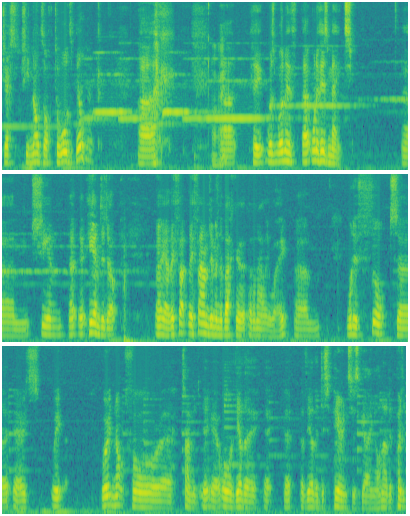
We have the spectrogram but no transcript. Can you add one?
just she nods off towards Bill Hook, uh, right. uh, who was one of uh, one of his mates. Um, she and uh, uh, he ended up. Uh, yeah, they fa- they found him in the back of, of an alleyway. Um, would have thought uh, yeah, it's we, were it not for uh, time uh, all of the other uh, uh, of the other disappearances going on, I'd have put it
